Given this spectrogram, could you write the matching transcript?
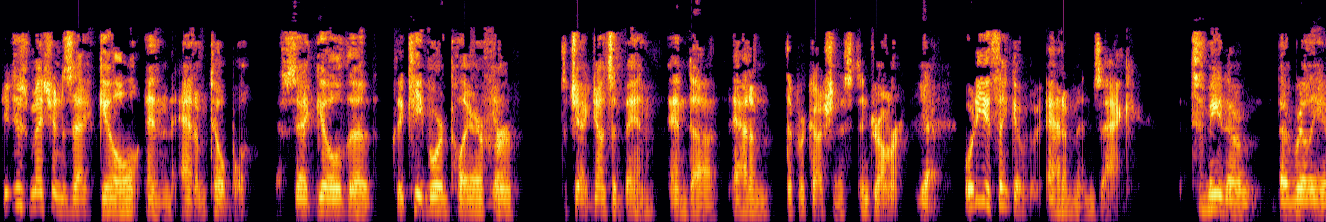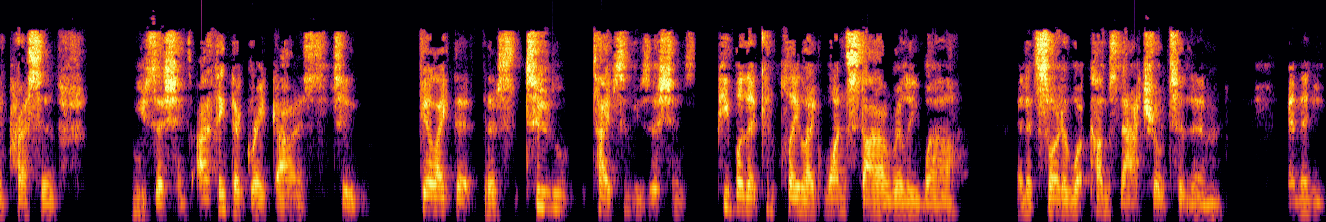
You just mentioned Zach Gill and Adam Topol. Zach Gill, the, the keyboard player for yeah. The Jack Johnson band and, uh, Adam, the percussionist and drummer. Yeah. What do you think of Adam and Zach? To me, they're, they're really impressive musicians. I think they're great guys too. feel like that there's two types of musicians. People that can play like one style really well and it's sort of what comes natural to them. And then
